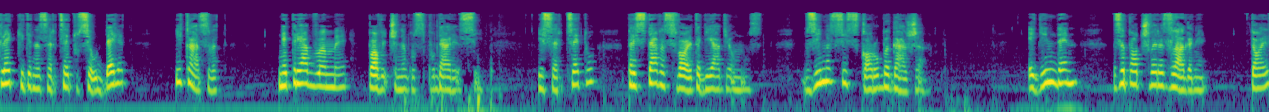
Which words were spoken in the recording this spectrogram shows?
Клетките на сърцето се отделят и казват — не трябваме повече на господаря си. И сърцето престава своята деятелност, взима си скоро багажа. Един ден започва разлагане, т.е.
